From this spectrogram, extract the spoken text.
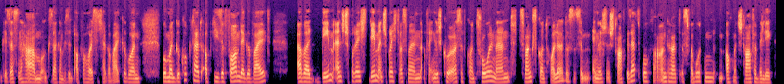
gesessen haben und gesagt haben, wir sind Opfer häuslicher Gewalt geworden, wo man geguckt hat, ob diese Form der Gewalt aber dem entspricht, dem entspricht, was man auf Englisch Coercive Control nennt, Zwangskontrolle. Das ist im englischen Strafgesetzbuch verankert, ist verboten, auch mit Strafe belegt.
